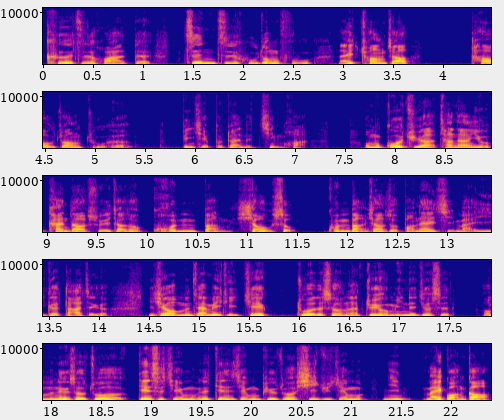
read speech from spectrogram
客制化的增值互动服务，来创造套装组合，并且不断的进化。我们过去啊，常常有看到所谓叫做捆绑销售，捆绑销售绑在一起买一个搭这个。以前我们在媒体界做的时候呢，最有名的就是我们那个时候做电视节目。那电视节目，譬如说戏剧节目，你买广告，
